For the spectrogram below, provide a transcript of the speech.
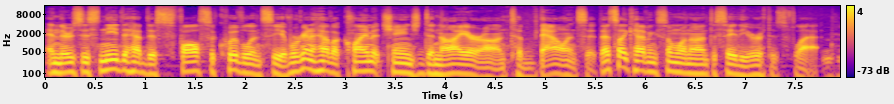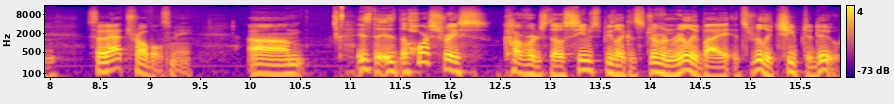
And there's this need to have this false equivalency of we're going to have a climate change denier on to balance it. That's like having someone on to say the earth is flat. So that troubles me. Um, Is the, is the horse race coverage, though, seems to be like it's driven really by it's really cheap to do.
